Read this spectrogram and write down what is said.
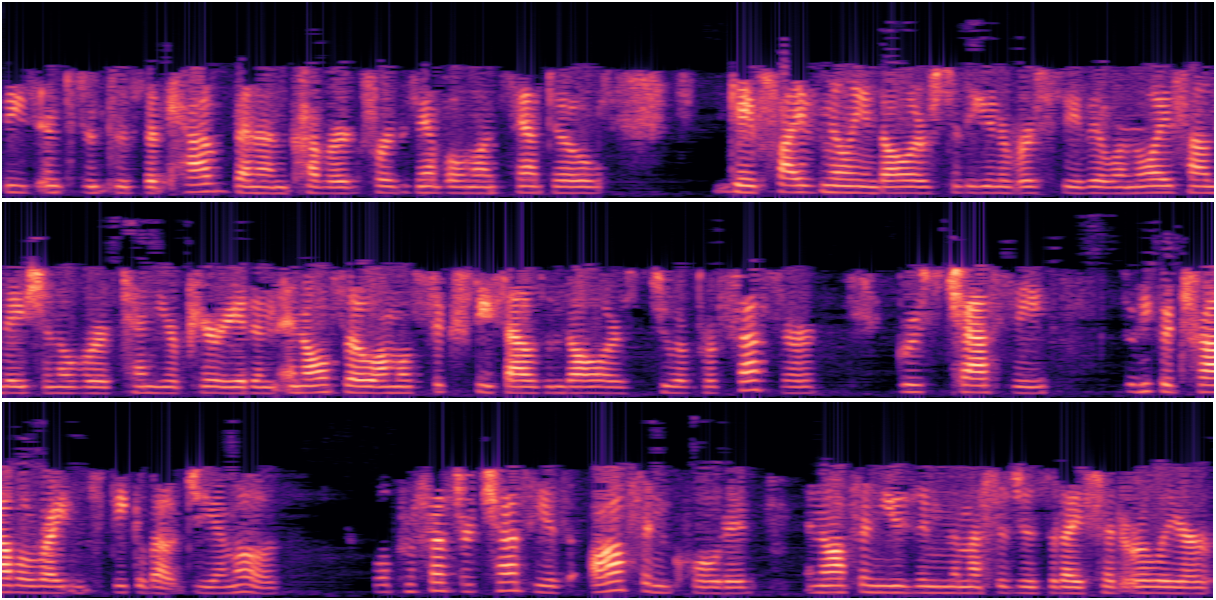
these instances that have been uncovered. For example, Monsanto gave $5 million to the University of Illinois Foundation over a 10 year period and, and also almost $60,000 to a professor, Bruce Chassy, so he could travel, write, and speak about GMOs. Well, Professor Chassy is often quoted and often using the messages that I said earlier.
